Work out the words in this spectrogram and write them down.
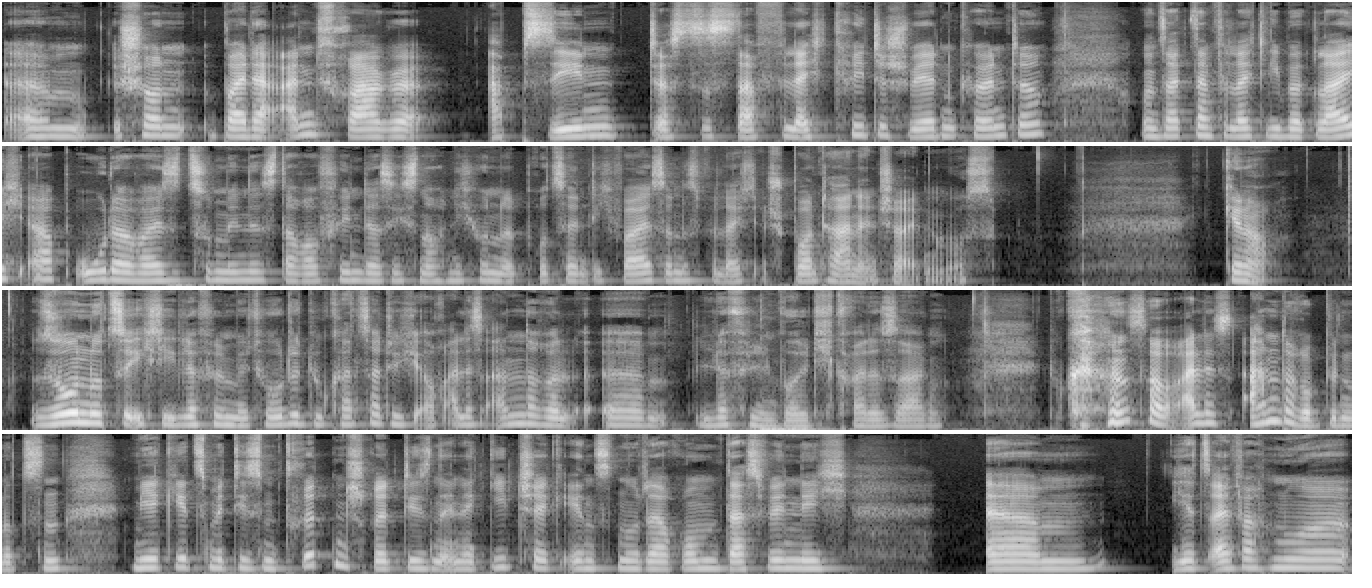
ähm, schon bei der Anfrage absehen, dass es da vielleicht kritisch werden könnte und sagt dann vielleicht lieber gleich ab oder weise zumindest darauf hin, dass ich es noch nicht hundertprozentig weiß und es vielleicht spontan entscheiden muss. Genau. So nutze ich die Löffelmethode. Du kannst natürlich auch alles andere ähm, löffeln, wollte ich gerade sagen. Du kannst auch alles andere benutzen. Mir geht es mit diesem dritten Schritt, diesen Energie-Check-Ins, nur darum, dass wir nicht ähm, jetzt einfach nur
